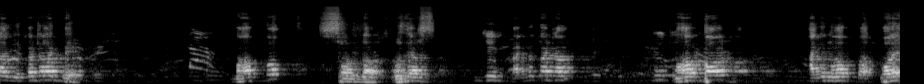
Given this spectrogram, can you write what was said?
লাগবে? কয়টা লাগবে? মহব্বত সুন্নাত বুঝে আসছে লাগবে কয়টা? মহব্বত আগে মহব্বত পরে?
